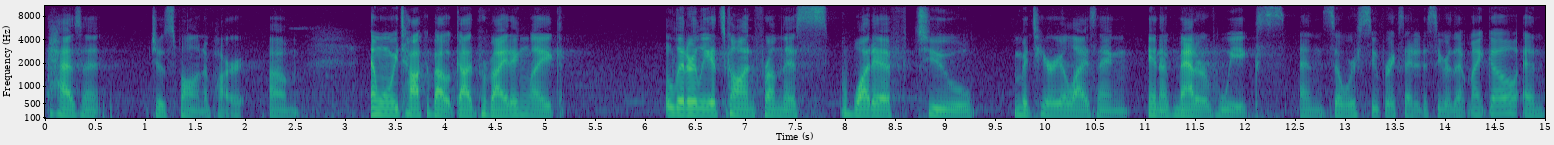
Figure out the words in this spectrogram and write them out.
hasn't just fallen apart. Um, and when we talk about God providing, like literally, it's gone from this what if to materializing in a matter of weeks. And so we're super excited to see where that might go. And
